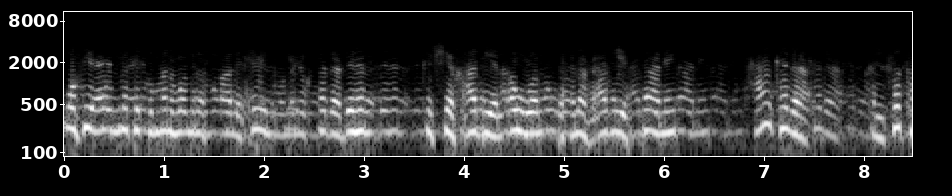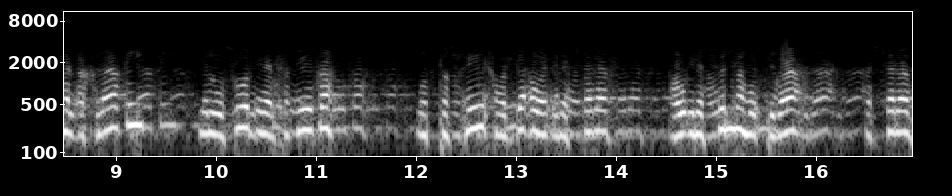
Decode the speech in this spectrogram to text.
وفي أئمتكم من هو من الصالحين ومن يقتدى بهم كالشيخ عدي الأول بخلاف عدي الثاني. هكذا الفقه الأخلاقي للوصول إلى الحقيقة والتصحيح والدعوة إلى السلف أو إلى السنة واتباع السلف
